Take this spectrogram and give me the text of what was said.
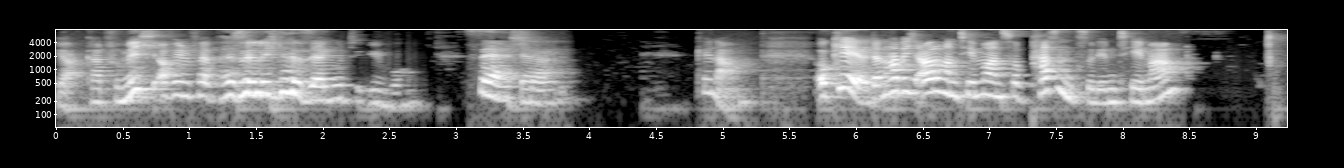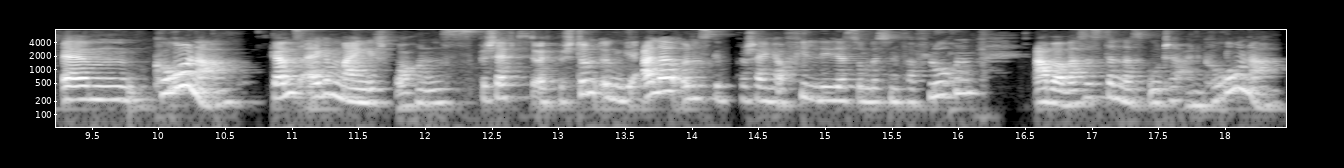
ja, gerade für mich auf jeden Fall persönlich eine sehr gute Übung. Sehr schön. Ja. Genau. Okay, dann habe ich auch noch ein Thema und zwar passend zu dem Thema. Ähm, Corona ganz allgemein gesprochen. Es beschäftigt euch bestimmt irgendwie alle und es gibt wahrscheinlich auch viele, die das so ein bisschen verfluchen. Aber was ist denn das Gute an Corona?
